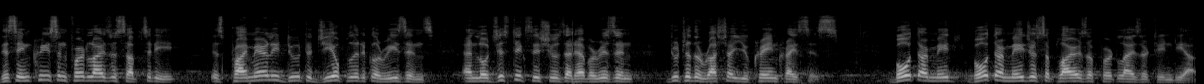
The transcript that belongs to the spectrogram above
This increase in fertilizer subsidy is primarily due to geopolitical reasons and logistics issues that have arisen due to the Russia-Ukraine crisis. Both are, both are major suppliers of fertilizer to India,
